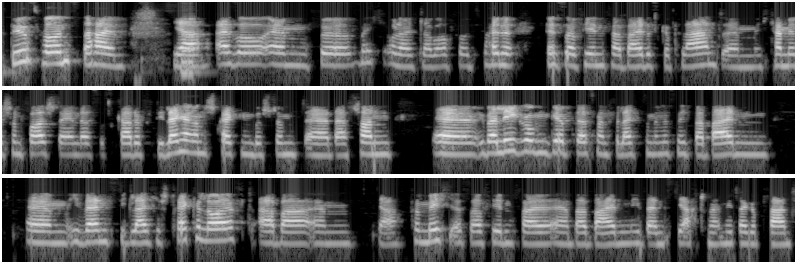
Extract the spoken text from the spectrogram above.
die ist bei uns daheim. Ja, ja. also ähm, für mich oder ich glaube auch für uns beide ist auf jeden Fall beides geplant. Ähm, ich kann mir schon vorstellen, dass es gerade für die längeren Strecken bestimmt äh, da schon äh, Überlegungen gibt, dass man vielleicht zumindest nicht bei beiden ähm, Events die gleiche Strecke läuft, aber ähm, ja, für mich ist auf jeden Fall äh, bei beiden Events die 800 Meter geplant.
